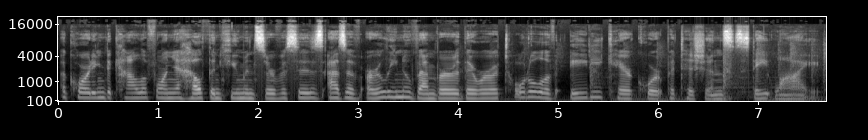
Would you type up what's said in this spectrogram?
According to California Health and Human Services, as of early November, there were a total of 80 Care Court petitions statewide.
